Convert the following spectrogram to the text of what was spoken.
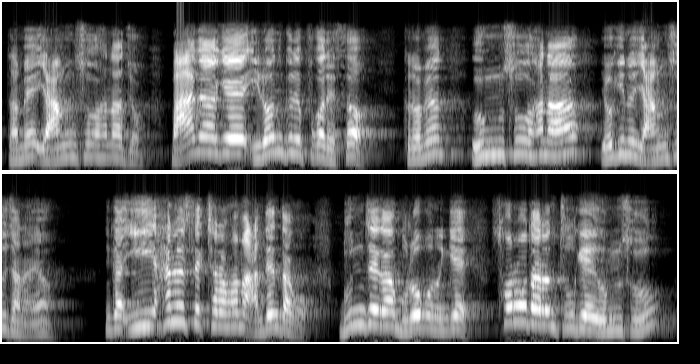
그다음에 양수 하나죠. 만약에 이런 그래프가 됐어. 그러면 음수 하나 여기는 양수잖아요. 그러니까 이 하늘색처럼 하면 안 된다고. 문제가 물어보는 게 서로 다른 두 개의 음수,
